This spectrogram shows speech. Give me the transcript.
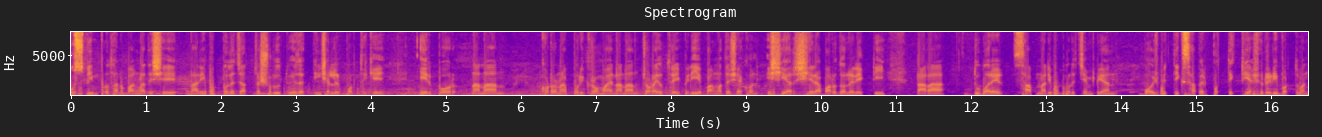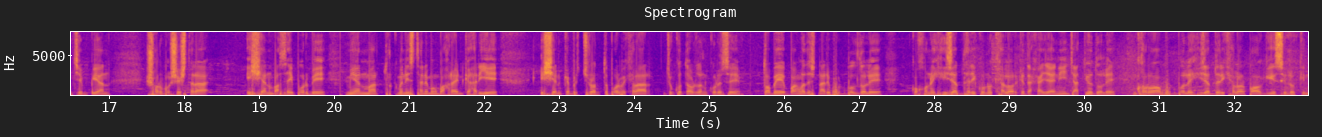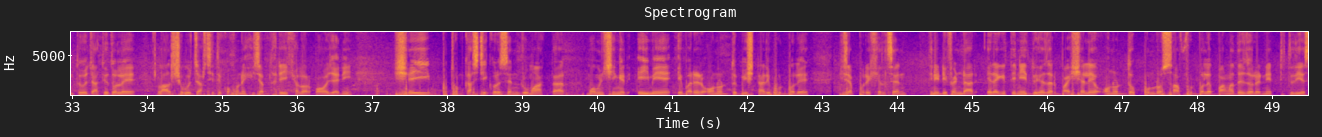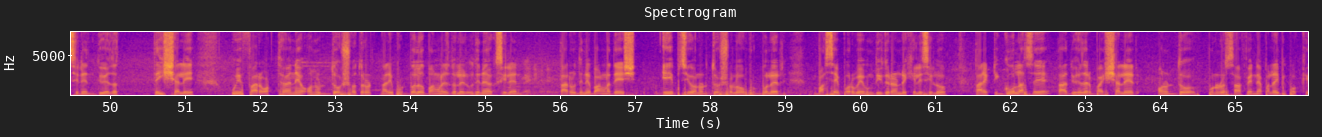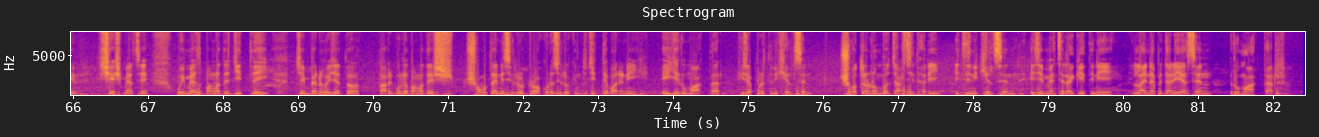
মুসলিম প্রধান বাংলাদেশে নারী ফুটবলের যাত্রা শুরু দু হাজার তিন সালের পর থেকে। এরপর নানান ঘটনা পরিক্রমায় নানান চড়াই উতরাই পেরিয়ে বাংলাদেশ এখন এশিয়ার সেরা বারো দলের একটি। তারা দুবারের সাপ নারী ফুটবলের চ্যাম্পিয়ন, বয়সভিত্তিক সাপের প্রত্যেকটি আসরেরই বর্তমান চ্যাম্পিয়ন। সর্বশেষ তারা এশিয়ান বাছাই পর্বে মিয়ানমার, তুর্কমেনিস্তান এবং বাহরাইনকে হারিয়ে এশিয়ান কাপের চূড়ান্ত পর্বে খেলার যোগ্যতা অর্জন করেছে। তবে বাংলাদেশ নারী ফুটবল দলে কখনো হিজাবধারী কোনো খেলোয়াড়কে দেখা যায়নি। জাতীয় দলে ঘরোয়া ফুটবলে হিজাবধারী খেলোয়াড় পাওয়া গিয়েছিল, কিন্তু জাতীয় দলে লাল সবুজ জার্সিতে কখনো হিজাবধারী খেলোয়াড় পাওয়া যায়নি। সেই প্রথম কাজটি করেছেন রুমা আক্তার। ময়মনসিংহের এই মেয়ে এবারের অনূর্ধ্ব বিশ নারী ফুটবলে হিজাব পরে খেলছেন। তিনি ডিফেন্ডার। এর আগে তিনি দুই হাজার বাইশ সালে অনূর্ধ্ব পনেরো সাফ ফুটবলে বাংলাদেশ দলের নেতৃত্ব দিয়েছিলেন। দুই সালে উয়েফার অর্থায়নে অনূর্ধ্ব সতেরো নারী ফুটবলেও বাংলাদেশ দলের অধিনায়ক ছিলেন। তার অধীনে বাংলাদেশ এএফসি অনূর্ধ্ব ষোলো ফুটবলের বাছাই পর্বে এবং দ্বিতীয় রাউন্ডে খেলেছিল। তার একটি গোল আছে, তা দুই হাজার বাইশ সালের অনূর্ধ্ব পনেরো সাফে নেপালের বিপক্ষে শেষ ম্যাচে। ওই ম্যাচ বাংলাদেশ জিতলেই চ্যাম্পিয়ন হয়ে যেত। তার গোলে বাংলাদেশ সমতা এনেছিল, ড্র করেছিল, কিন্তু জিততে পারেনি। এই যে রুমা আক্তার হিজাব পরে তিনি খেলছেন। সতেরো নম্বর জার্সিধারী যিনি খেলছেন, এই যে ম্যাচের আগে তিনি লাইন আপে দাঁড়িয়ে আছেন রুমা আক্তার।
